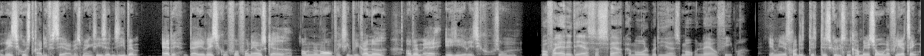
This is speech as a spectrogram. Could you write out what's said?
risikostratificere, hvis man kan sige sådan, sige, hvem er det, der er i risiko for at få nerveskade om nogle år, for eksempel vi gør noget, og hvem er ikke i risikozonen. Hvorfor er det, det er så svært at måle på de her små nervefibre? Jamen, jeg tror, det, det, det skyldes en kombination af flere ting.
